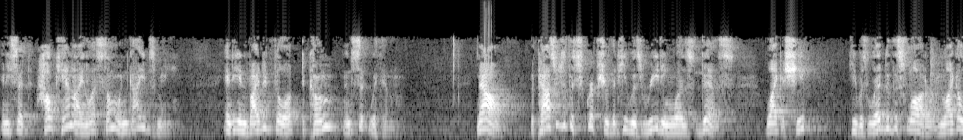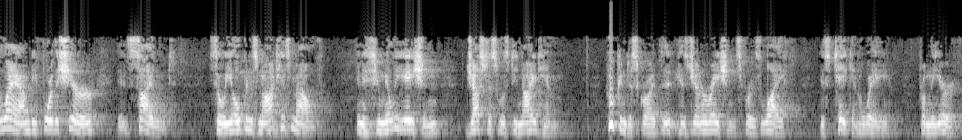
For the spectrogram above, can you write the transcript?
And he said, How can I unless someone guides me? And he invited Philip to come and sit with him. Now, the passage of the scripture that he was reading was this Like a sheep, he was led to the slaughter, and like a lamb before the shearer is silent. So he opens not his mouth. In his humiliation, justice was denied him. Who can describe his generations? For his life is taken away from the earth.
